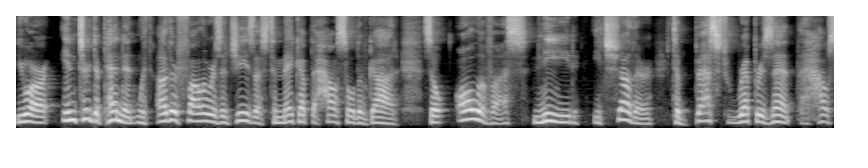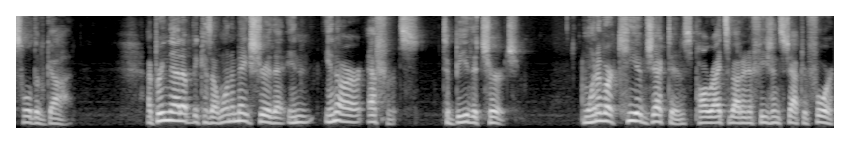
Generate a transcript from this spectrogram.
You are interdependent with other followers of Jesus to make up the household of God. So all of us need each other to best represent the household of God. I bring that up because I want to make sure that in, in our efforts to be the church, one of our key objectives, Paul writes about in Ephesians chapter 4,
